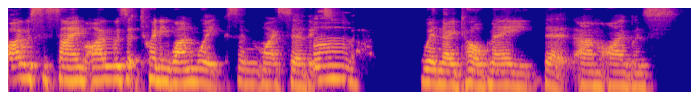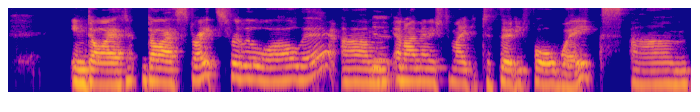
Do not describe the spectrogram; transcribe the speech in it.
I was the same. I was at 21 weeks, and my cervix, Oh. when they told me that um, I was in dire, dire straits for a little while there. Um, Yeah. And I managed to make it to 34 weeks. Um,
